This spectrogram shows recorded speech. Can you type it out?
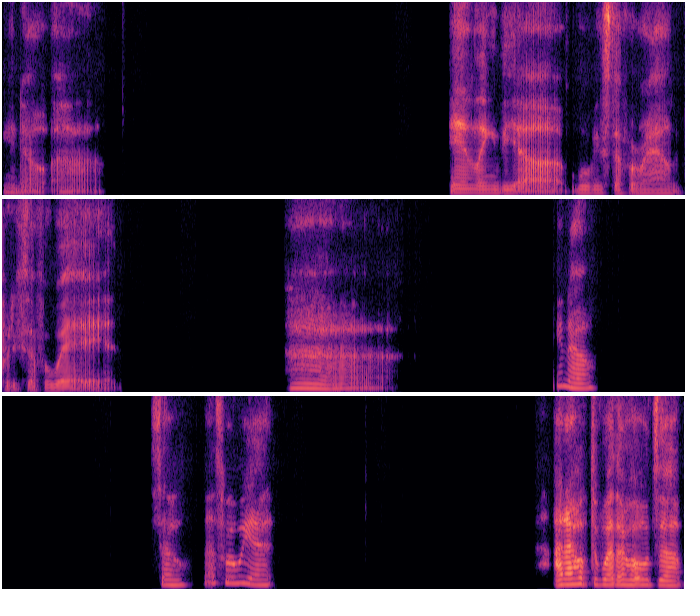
you know, uh handling the uh moving stuff around, putting stuff away and uh you know. So that's where we at. And I hope the weather holds up.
